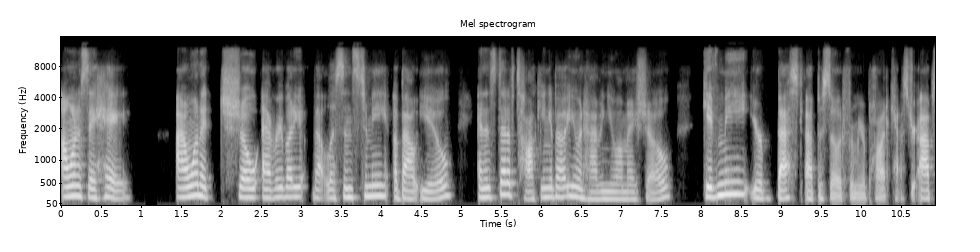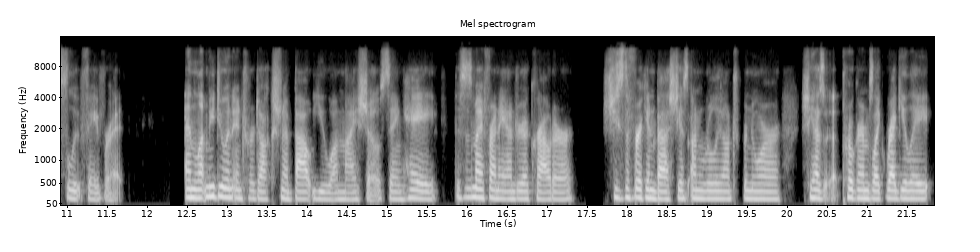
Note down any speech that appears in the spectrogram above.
I want to say, Hey, I want to show everybody that listens to me about you. And instead of talking about you and having you on my show, give me your best episode from your podcast, your absolute favorite. And let me do an introduction about you on my show saying, Hey, this is my friend Andrea Crowder she's the freaking best. She has Unruly Entrepreneur. She has uh, programs like Regulate.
